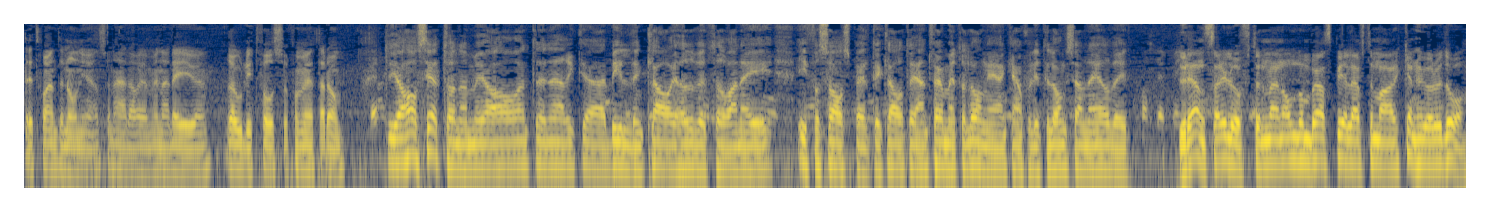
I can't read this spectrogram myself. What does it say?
Det tror jag inte någon gör en sån här dag. Jag menar, det är ju roligt för oss att få möta dem. Jag har sett honom men jag har inte den riktiga bilden klar i huvudet hur han är i, i försvarsspelet. Det är klart, är han två meter lång är han kanske lite långsam nervid. Du rensar i luften, men om de börjar spela efter marken, hur gör du då?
